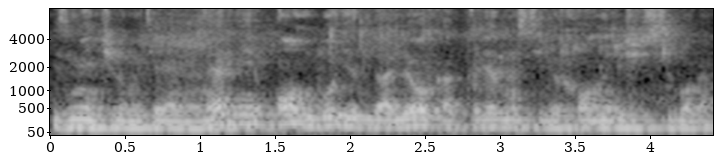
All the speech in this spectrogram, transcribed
изменчивой материальной энергии, он будет далек от преданности Верховной Личности Бога.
